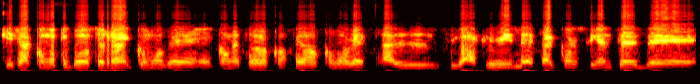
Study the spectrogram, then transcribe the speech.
quizás con esto puedo cerrar como que con esto de los consejos como que estar si vas a escribir estar consciente de,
